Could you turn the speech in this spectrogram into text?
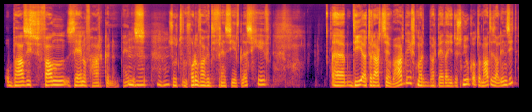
op basis van zijn of haar kunnen. hè. Dus een soort een vorm van gedifferentieerd lesgeven. eh, die uiteraard zijn waarde heeft, maar waarbij dat je dus nu ook automatisch al inziet,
